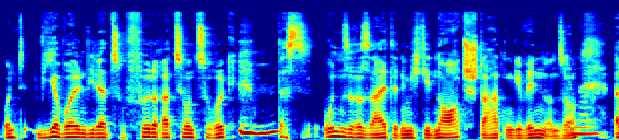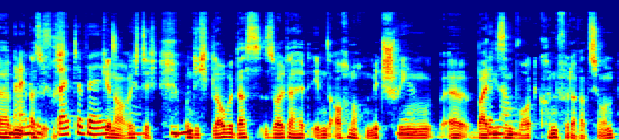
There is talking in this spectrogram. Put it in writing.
Und wir wollen wieder zur Föderation zurück, mhm. dass unsere Seite, nämlich die Nordstaaten gewinnen und so. Genau. In eine also befreite Welt. Genau, ja. richtig. Mhm. Und ich glaube, das sollte halt eben auch noch mitschwingen ja. äh, bei genau. diesem Wort Konföderation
